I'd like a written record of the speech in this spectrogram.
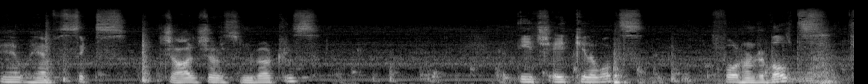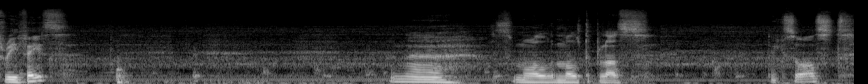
Here we have six chargers inverters, each 8 kilowatts 400 volts, three phase. And a small multiplus exhaust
